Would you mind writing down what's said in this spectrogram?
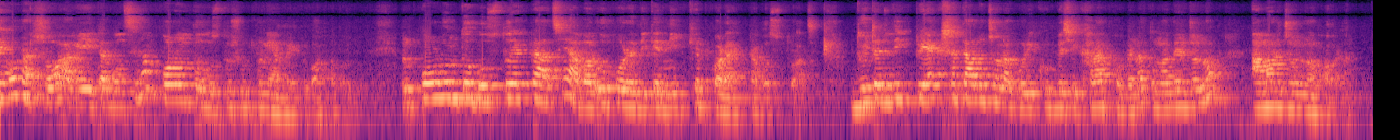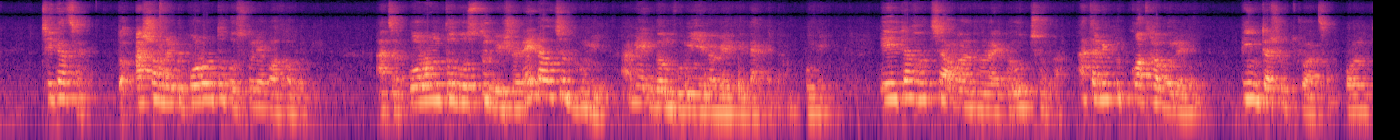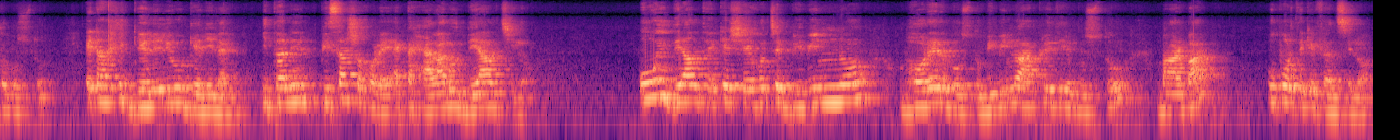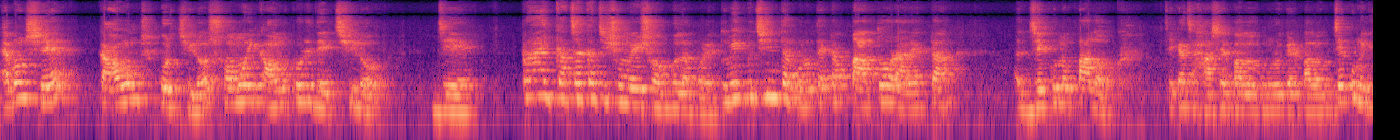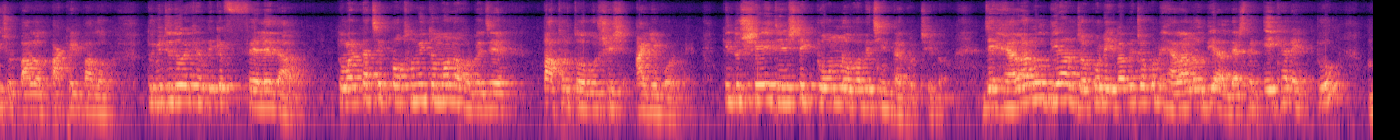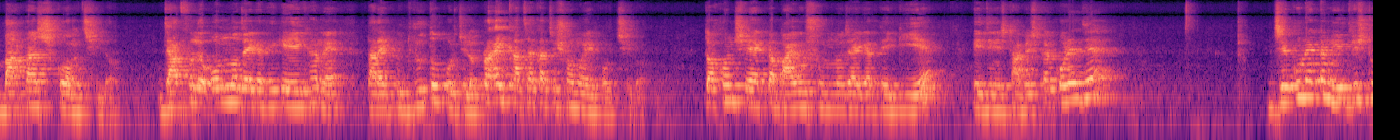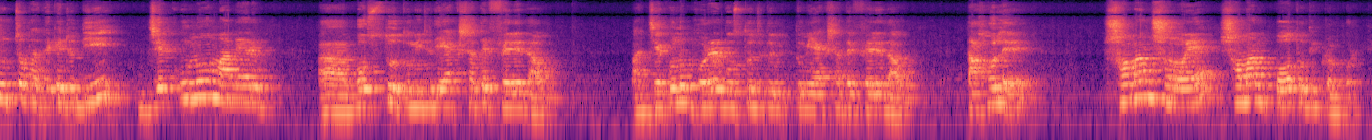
এখন আসো, আমি এটা বলছিলাম, পরন্ত বস্তু সূত্র নিয়ে আমরা একটু কথা বলব। পরন্ত বস্তু একটা আছে, আবার উপরের দিকে নিক্ষেপ করা একটা বস্তু আছে। দুইটা যদি একটু একসাথে আলোচনা করি, খুব বেশি খারাপ হবে না, তোমাদের জন্য, আমার জন্য হবে না। ঠিক আছে? তো আসো, আমরা একটু পরন্ত বস্তু নিয়ে কথা বলি। আচ্ছা পরন্ত বস্তুর বিষয়, এটা হচ্ছে ভূমি। আমি একদম ভূমি এভাবে একে দেখালাম, ভূমি। এইটা হচ্ছে আমার ধরো একটা উচ্চতা। আচ্ছা আমি একটু কথা বলে নিই। তিনটা সূত্র আছে, পরন্ত বস্তু। এটা হচ্ছে গেলিলিও গেলিলাই। ইতালির পিসা শহরে একটা হেলানো দেয়াল ছিল। ওই দেয়াল থেকে সে হচ্ছে বিভিন্ন ভরের বস্তু, বিভিন্ন আকৃতির বস্তু বারবার উপর থেকে ফেলছিল এবং সে কাউন্ট করছিল, সময় কাউন্ট করে দেখছিল যে প্রায় কাছাকাছি সময়ে সবগুলা পড়ে। তুমি একটু চিন্তা করো তো, একটা পাথর আর একটা যে কোনো পালক, ঠিক আছে? হাঁসের পালক, মুরগের পালক যে কোনো কিছুর পালক, পাখির পালক, তুমি যদি ওইখান থেকে ফেলে দাও তোমার কাছে প্রথমেই তো মনে হবে যে পাথর তো অবশেষ আগে পড়বে। কিন্তু সেই জিনিসটা একটু অন্যভাবে চিন্তা করছিল। যে হেলানো দেয়াল যখন এইভাবে যখন হেলানো দেয়াল, দেখছেন, এইখানে একটু বাতাস কম ছিল। যার ফলে অন্য জায়গা থেকে এইখানে তারা একটু দ্রুত পড়ছিল, প্রায় কাছাকাছি সময়ে পড়ছিল। তখন সে একটা বায়ু শূন্য জায়গাতে গিয়ে এই জিনিসটা আবিষ্কার করে যে যে কোনো একটা নির্দিষ্ট উচ্চতা থেকে যদি যে কোনো মানের বস্তু তুমি যদি একসাথে ফেলে দাও বা যে কোনো ভরের বস্তু যদি তুমি একসাথে ফেলে দাও, তাহলে সমান সময়ে সমান পথ অতিক্রম করবে।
